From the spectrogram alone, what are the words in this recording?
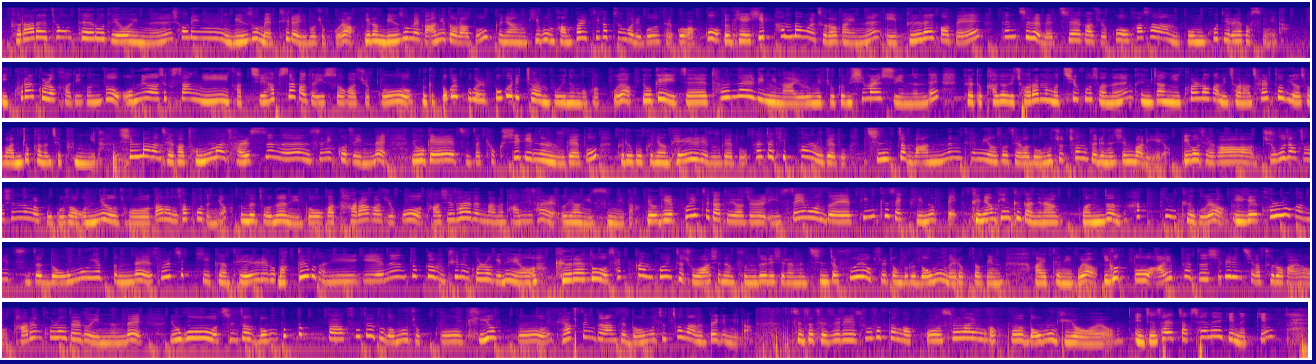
브라렛 형태로 되어 있는 셔링 민소매 티를 입어줬고요. 이런 민소매가 아니더라도 그냥 기본 반팔 티 같은 걸 입어도 될 것 같고 여기에 힙 한 방울 들어가 있는 이 블랙업의 팬츠를 매치해가지고 화사한 봄 코디를 해봤습니다. 이 coral 컬러 가디건도 오묘한 색상이 같이 합사가 돼 있어가지고 이렇게 뽀글뽀글 뽀글이처럼 보이는 것 같고요. 이게 이제 털날림이나 이런 게 조금 심할 수 있는데 그래도 가격이 저렴한 거 치고서는 굉장히 컬러감이 저랑 찰떡이어서 만족하는 제품입니다. 신발은 제가 정말 잘 쓰는 스니커즈인데 이게 진짜 격식 있는 look에도 그리고 그냥 daily look에도 살짝 hip한 look에도 진짜 만능템이어서 제가 너무 추천 추천드리는 신발이에요. 이거 제가 주구장창 신는 걸 보고서 언니도 저 따라서 샀거든요. 근데 저는 이거가 닳아가지고 다시 사야 된다면 다시 살 의향이 있습니다. 여기에 포인트가 되어줄 이 세이몬도의 핑크색 비누백. 그냥 핑크가 아니라 완전 hot pink고요. 이게 컬러감이 진짜 너무 예쁜데 솔직히 그냥 daily로 막 들고 다니기에는 조금 튀는 컬러긴 해요. 그래도 색감 포인트 좋아하시는 분들이시라면 진짜 후회 없을 정도로 너무 매력적인 아이템이고요. 이것도 아이패드 11인치가 들어가요. 다른 컬러들도 있는데 이거 진짜 너무 톡톡 딱 소재도 너무 좋고 귀엽고 대학생들한테 너무 추천하는 백입니다. 진짜 재질이 솜사탕 같고 슬라임 같고 너무 귀여워요. 이제 살짝 새내기 느낌?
